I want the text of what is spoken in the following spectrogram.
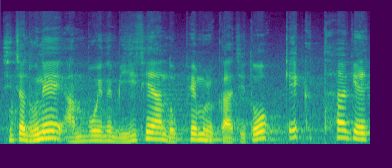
진짜 눈에 안 보이는 미세한 노폐물까지도 깨끗하게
